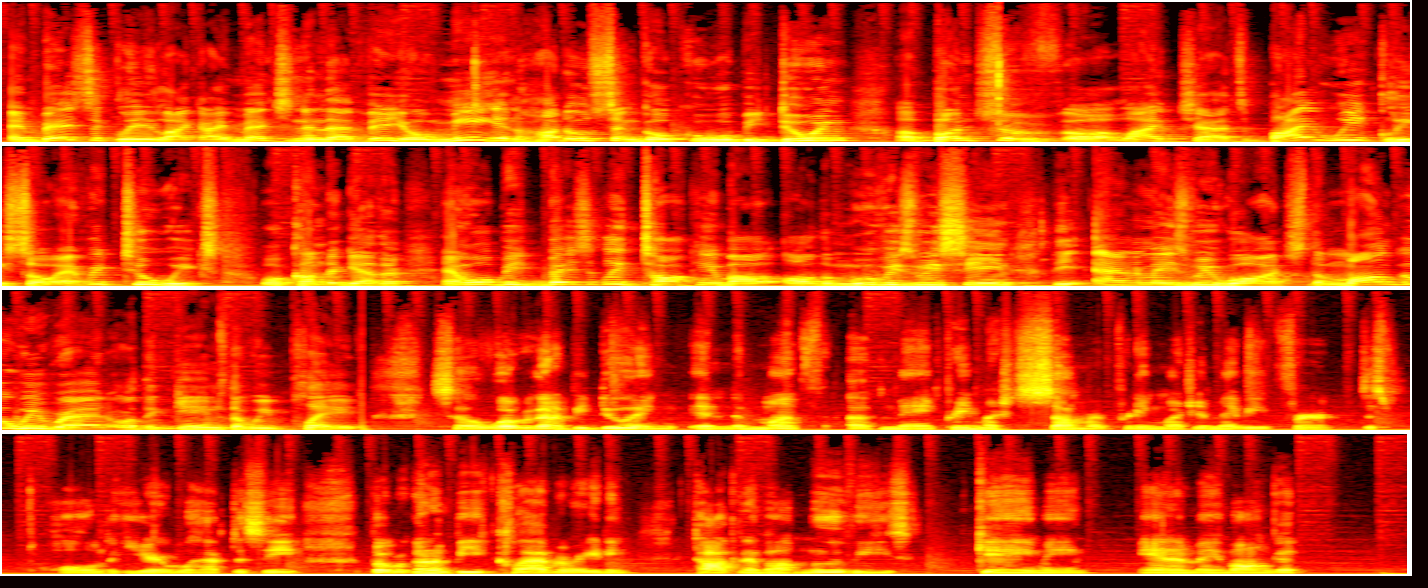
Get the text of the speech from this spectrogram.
And basically, like I mentioned in that video, me and Hadou Sengoku will be doing a bunch of uh, live chats bi-weekly, so every two weeks we'll come together and we'll be basically talking about all the movies we've seen, the animes we watched, the manga we read, or the games that we played. So what we're going to be doing in the month of May, pretty much summer, pretty much, and maybe for this whole year we'll have to see, but we're going to be collaborating, talking about movies, gaming, anime, manga,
